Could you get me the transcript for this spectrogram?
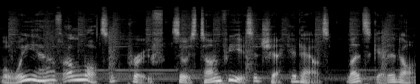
Well, we have a lot of proof, so it's time for you to check it out. Let's get it on.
